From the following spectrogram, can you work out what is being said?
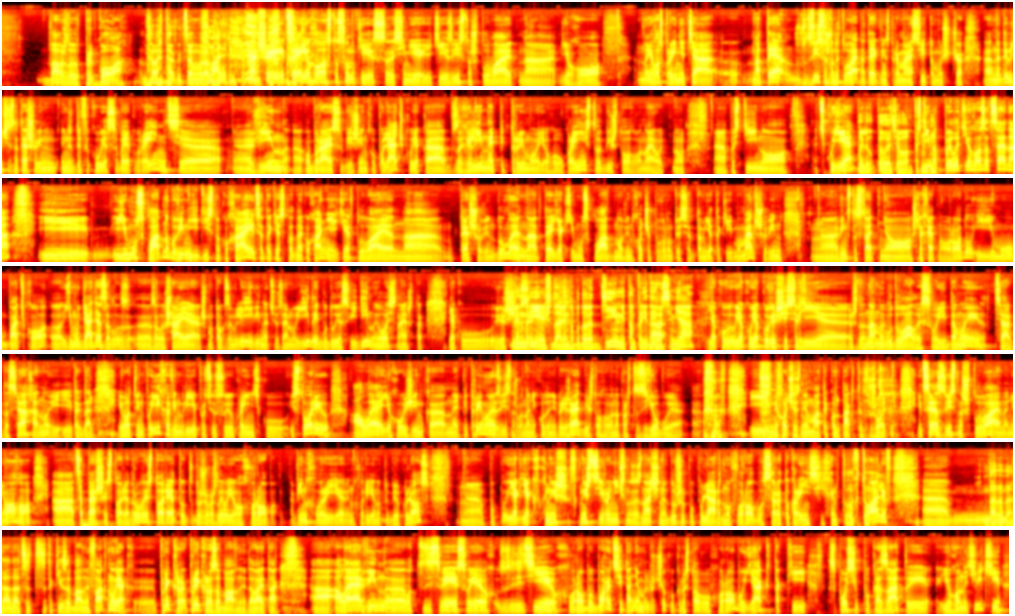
Два важливих прикола давай так у цьому романі. Перший це його стосунки з сім'єю, які, звісно ж, впливають на його на його сприйняття, е, на те, звісно ж, вони впливають на те, як він сприймає світ, тому що, е, не дивлячись на те, що він ідентифікує себе як українець, е, він обирає собі жінку-полячку, яка взагалі не підтримує його українство. Більш того, вона його ну, постійно цькує, пилить його. Постійно mm-hmm. пилить його за це, да? і і йому складно, бо він її дійсно кохає. І це таке складне кохання, яке впливає на те, що він думає, на те, як йому складно складно, він хоче повернутися. Там є такий момент, що він е, він достатньо шляхетного роду, і йому батько, е, йому дядя залишає шматок землі, і він на цю землю їде і будує свій дім. І ось, знаєш, так, як у вірші. Він мріє, що да, він побудує дім, і там приїде да. його сім'я. Як у, як, у, як у вірші Сергія Ждана, ми будували свої доми, цвях до свяха, ну і, і так далі. І от він поїхав, він мріє про цю свою українську історію, але його жінка не підтримує. Звісно ж, вона нікуди не приїжджає більш того, вона просто зйобує е, і не хоче з ним мати контакти в жодні. І це, звісно ж, впливає на нього. А це перша історія. Друга історія тут дуже важлива його хвороба. Він хворіє, він хворіє на туберкульоз. Е, як як в книж, в книжці іронічно зазначено дуже популярну хворобу серед українських інтелектуалів. Да-да-да. Це це такий забавний факт. Ну, як е, прикро прикро забавний, давай так. Але він от зі своєю своєю зі цією цією хворобою бореться, і Таня Мальчук використовує хворобу як такий спосіб показати його не тільки е,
